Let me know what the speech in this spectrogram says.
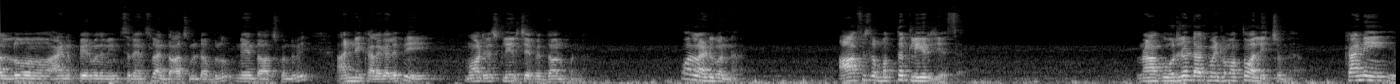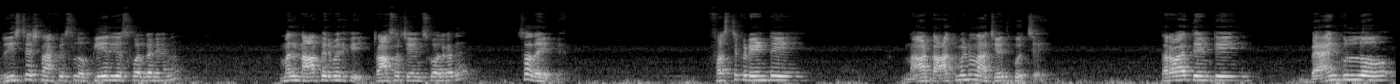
లో ఆయన పేరు మీద ఇన్సూరెన్స్లో ఆయన దాచుకున్న డబ్బులు నేను దాచుకున్నవి అన్నీ కలగలిపి మోటగేజ్ క్లియర్ చేపిద్దాం అనుకున్నా. వాళ్ళని అడుగున్నా. ఆఫీస్లో మొత్తం క్లియర్ చేశారు నాకు ఒరిజినల్ డాక్యుమెంట్లు మొత్తం వాళ్ళు ఇచ్చున్నారు కానీ రిజిస్ట్రేషన్ ఆఫీస్లో క్లియర్ చేసుకోవాలి కదా నేను? మళ్ళీ నా పేరు మీదకి ట్రాన్స్ఫర్ చేయించుకోవాలి కదా? సో అది అయిపోయింది. ఫస్ట్ ఇక్కడ ఏంటి? నా డాక్యుమెంట్లు నా చేతికి వచ్చాయి. తర్వాత ఏంటి? బ్యాంకుల్లో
